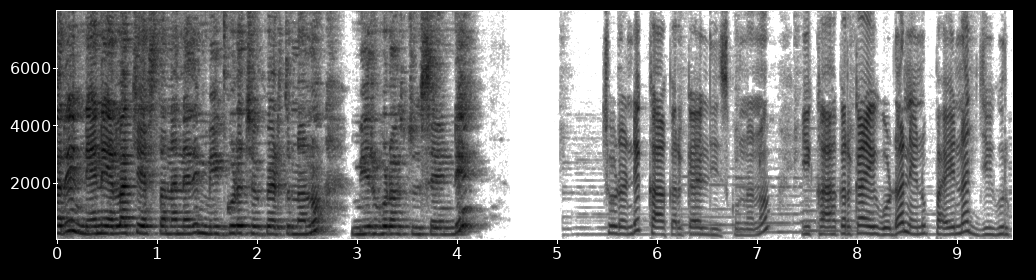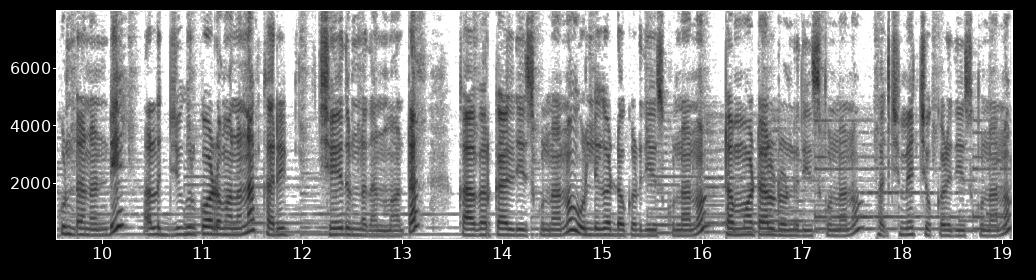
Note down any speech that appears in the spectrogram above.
కర్రీ నేను ఎలా చేస్తాననేది మీకు కూడా చూపెడుతున్నాను. మీరు కూడా చూసేయండి. చూడండి కాకరకాయలు తీసుకున్నాను. ఈ కాకరకాయ కూడా నేను పైన జిగురుకుంటానండి. అలా జిగురుకోవడం వలన కర్రీ చేదు ఉండదన్నమాట కాకరకాయలు తీసుకున్నాను ఉల్లిగడ్డ ఒకటి తీసుకున్నాను టమాటాలు రెండు తీసుకున్నాను పచ్చిమిర్చి ఒకటి తీసుకున్నాను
